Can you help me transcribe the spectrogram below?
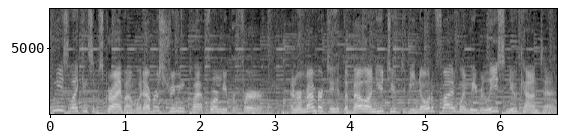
please like and subscribe on whatever streaming platform you prefer. And remember to hit the bell on YouTube to be notified when we release new content.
